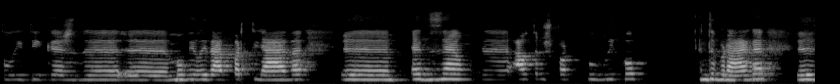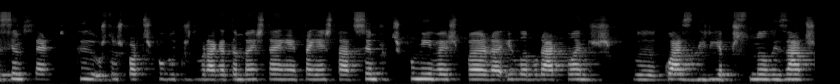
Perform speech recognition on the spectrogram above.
políticas de uh, mobilidade partilhada, uh, adesão uh, ao transporte público de Braga, sendo certo que os transportes públicos de Braga também têm, têm estado sempre disponíveis para elaborar planos quase diria personalizados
